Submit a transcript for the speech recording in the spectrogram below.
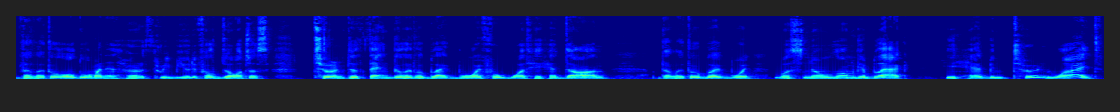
The little old woman and her three beautiful daughters turned to thank the little black boy for what he had done. The little black boy was no longer black, he had been turned white.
